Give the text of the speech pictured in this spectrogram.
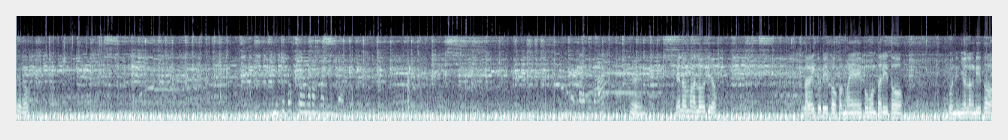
Yun oh. Dito sa na ng kabila. Ayan. Yan ang mga lodi oh. Lagay ko dito pag may pumunta dito. Kunin nyo lang dito.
